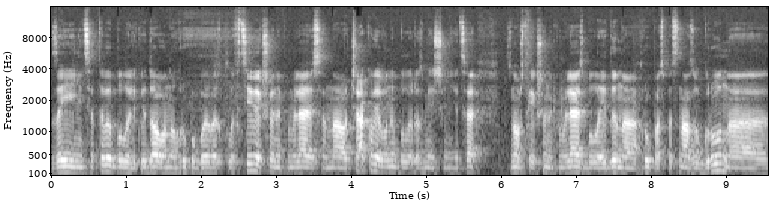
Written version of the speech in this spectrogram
за її ініціативи було ліквідовано групу бойових плавців. Якщо я не помиляюся, на Очакові вони були розміщені. І це знову ж таки, якщо не помиляюсь, була єдина група спецназу ГРУ на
